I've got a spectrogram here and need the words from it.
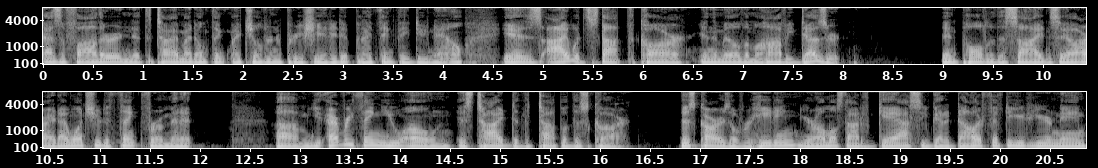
as a father, and at the time I don't think my children appreciated it, but I think they do now, is I would stop the car in the middle of the Mojave Desert and pull to the side and say, All right, I want you to think for a minute. Um, you, everything you own is tied to the top of this car. This car is overheating. You're almost out of gas. You've got a dollar fifty to your name.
